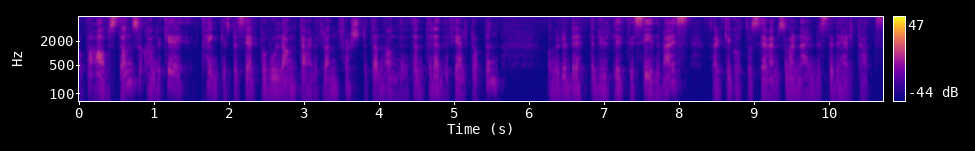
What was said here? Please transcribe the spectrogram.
Og på avstand så kan du ikke tenke spesielt på hvor langt er det fra den første til den andre til den tredje fjelltoppen. Og når du bretter det ut litt i sideveis, så er det ikke godt å se hvem som er nærmest i det hele tatt.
